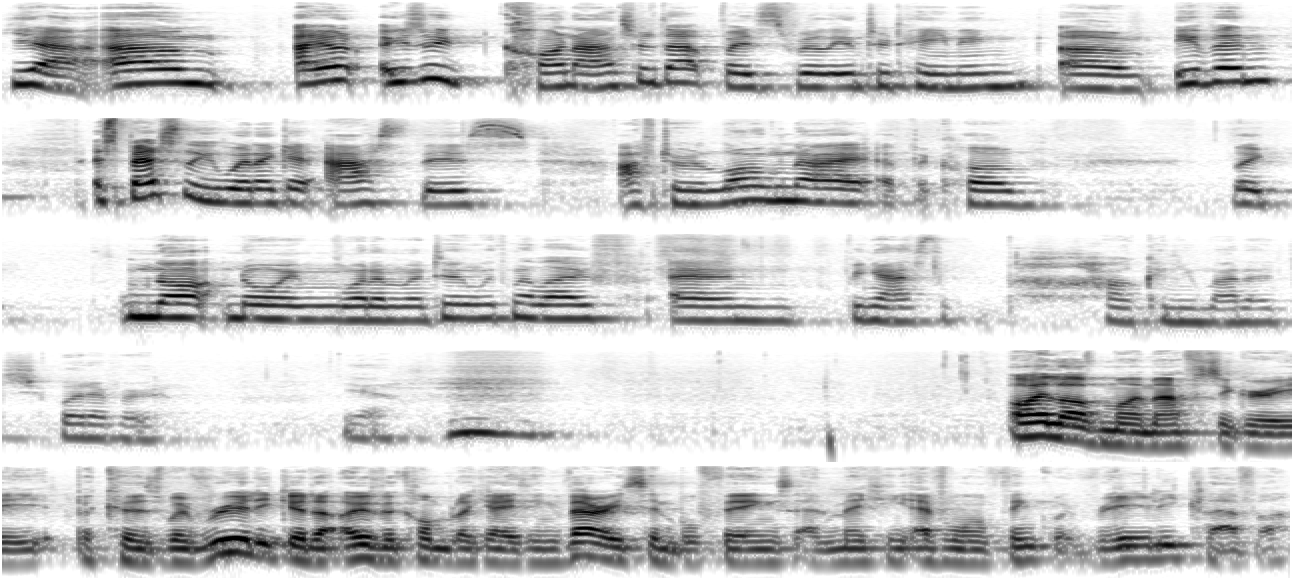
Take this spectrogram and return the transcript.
yeah, um, I usually can't answer that, but it's really entertaining. Um, even, especially when I get asked this after a long night at the club, like not knowing what I'm doing with my life and being asked, how can you manage whatever? Yeah. I love my maths degree because we're really good at overcomplicating very simple things and making everyone think we're really clever.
